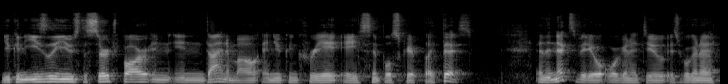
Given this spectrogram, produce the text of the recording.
you can easily use the search bar in, in Dynamo and you can create a simple script like this. In the next video, what we're going to do is we're going to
